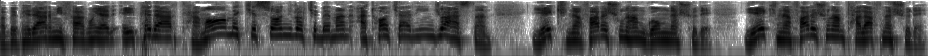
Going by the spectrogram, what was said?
و به پدر میفرماید ای پدر تمام کسانی را که به من عطا کردی اینجا هستند. یک نفرشون هم گم نشده یک نفرشون هم تلف نشده.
